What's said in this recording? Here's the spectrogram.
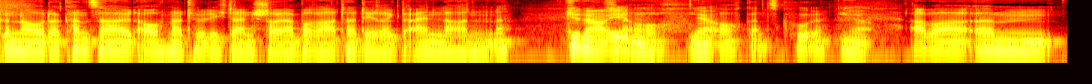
Genau, da kannst du halt auch natürlich deinen Steuerberater direkt einladen, ne? Genau, ist eben. Ja auch, ja. auch ganz cool. Ja. Aber ähm,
